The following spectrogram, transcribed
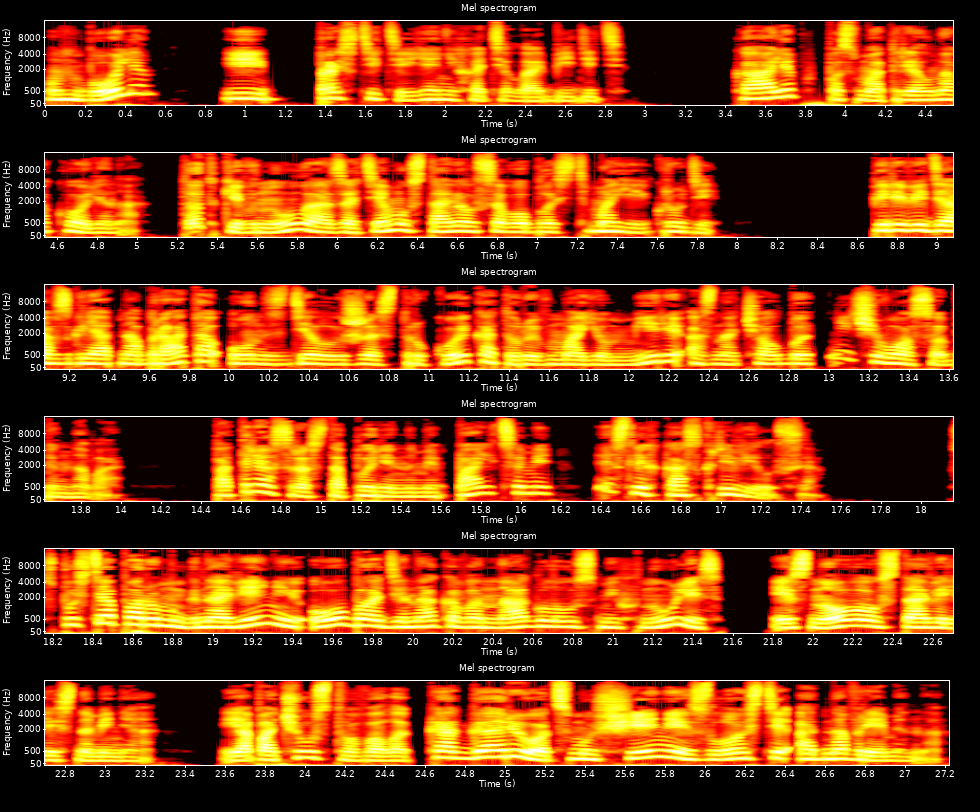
«Он болен? И, простите, я не хотела обидеть». Калиб посмотрел на Колина. Тот кивнул, а затем уставился в область моей груди. Переведя взгляд на брата, он сделал жест рукой, который в моем мире означал бы «ничего особенного». Потряс растопыренными пальцами и слегка скривился. Спустя пару мгновений оба одинаково нагло усмехнулись, и снова уставились на меня. Я почувствовала, как горю от смущения и злости одновременно.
